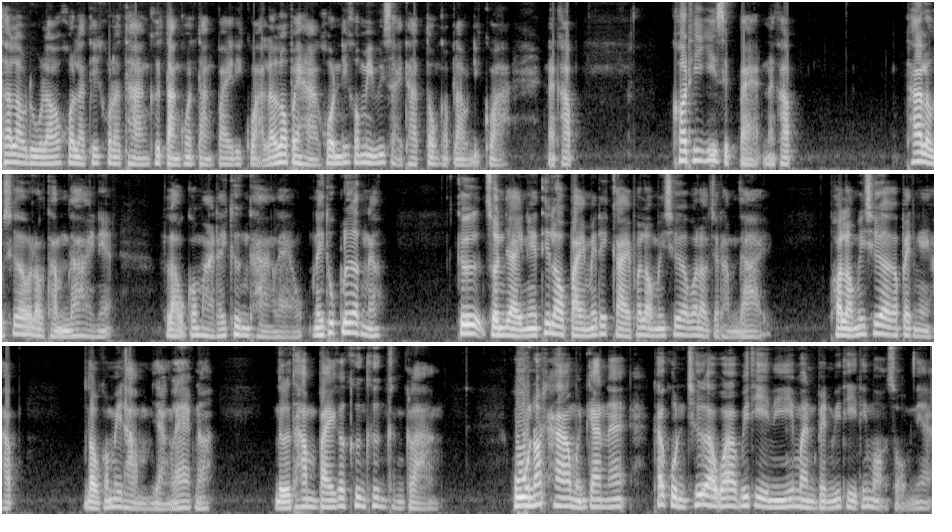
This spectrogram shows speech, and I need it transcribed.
ถ้าเราดูแล้วคนละทิศคนละทางคือต่างคนต่างไปดีกว่า แล้วเราไปหาคนที่เขามีวิสัยทัศน์ตรงกับเราดีกว่านะครับ ข้อที่ 28 นะครับ ถ้าเราเชื่อว่าเราทำได้เนี่ยเราก็มาได้ครึ่งทางแล้ว ในทุกเรื่องนะคือส่วนใหญ่เนี่ยที่เราไปไม่ได้ไกลเพราะเราไม่เชื่อว่าเราจะทำได้ พอเราไม่เชื่อก็เป็นไงครับ เราก็ไม่ทำอย่างแรกเนาะ หรือทำไปก็ครึ่งครึ่งกลางกลาง who not how เหมือนกันนะถ้าคุณเชื่อว่าวิธีนี้มันเป็นวิธีที่เหมาะสมเนี่ย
